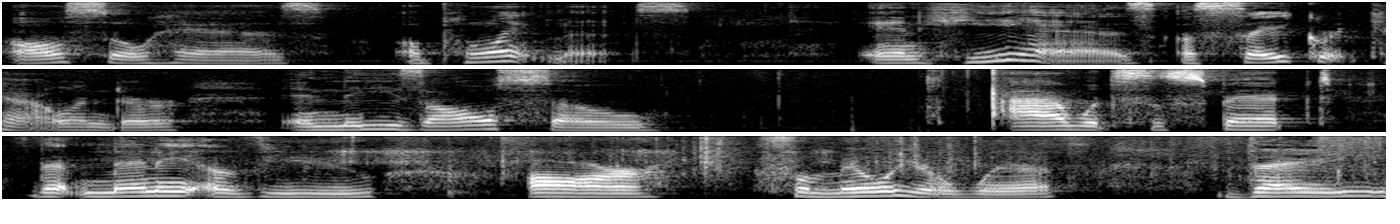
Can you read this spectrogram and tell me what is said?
also has appointments, and He has a sacred calendar, and these also, I would suspect that many of you are familiar with. They,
